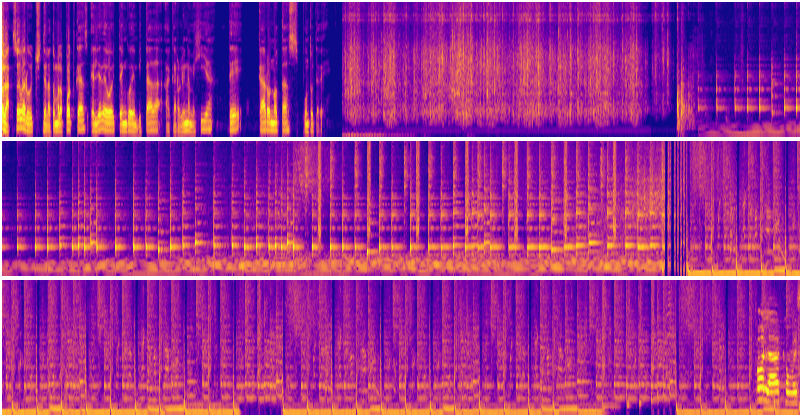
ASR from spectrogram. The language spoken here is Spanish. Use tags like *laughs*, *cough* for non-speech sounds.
Hola, soy Baruch de la Tómala Podcast. El día de hoy tengo invitada a Carolina Mejía de caronotas.tv.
